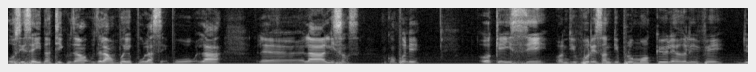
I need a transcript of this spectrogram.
aussi, c'est identique. Vous allez, envoyer pour la, pour la, la licence. Vous comprenez? Ok, ici, on dit vos récents diplômes que les relevés de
